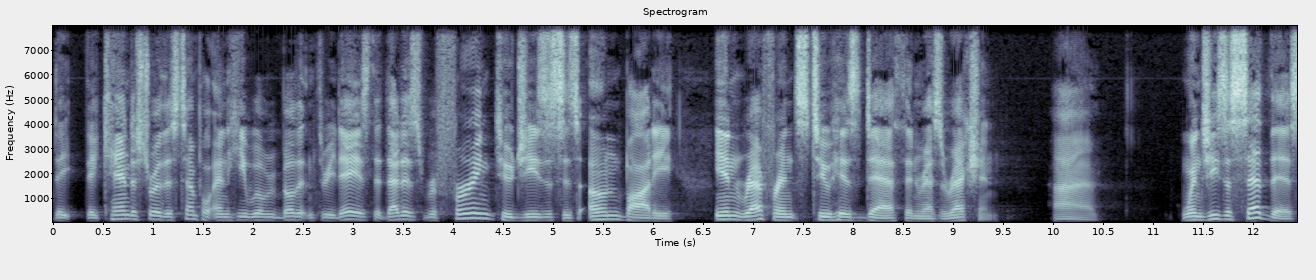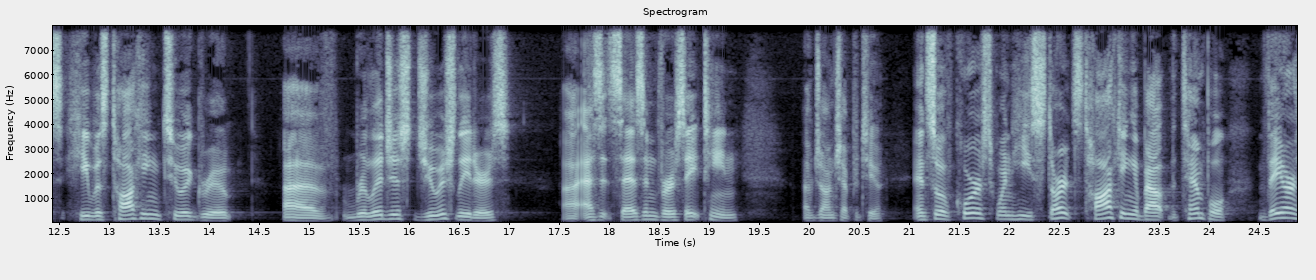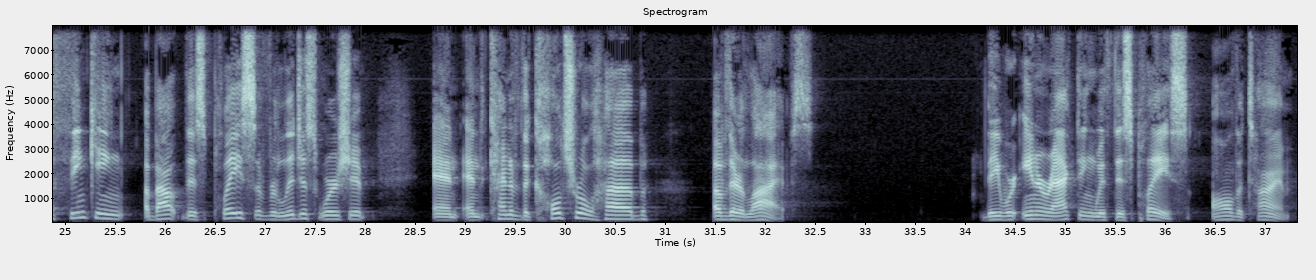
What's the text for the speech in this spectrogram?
they they can destroy this temple and he will rebuild it in 3 days that that is referring to Jesus' own body in reference to his death and resurrection. Uh, when Jesus said this, he was talking to a group of religious Jewish leaders, uh, as it says in verse 18 of John chapter 2. And so, of course, when he starts talking about the temple, they are thinking about this place of religious worship and, and kind of the cultural hub of their lives. They were interacting with this place all the time.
